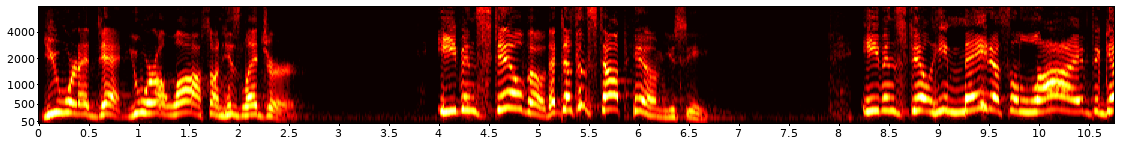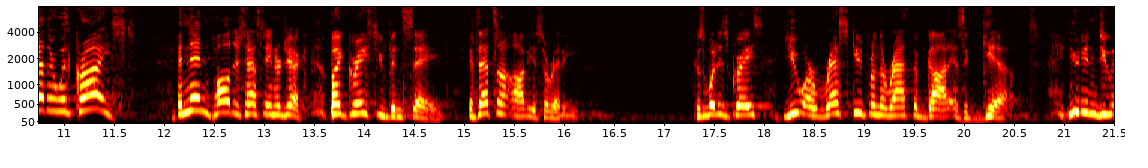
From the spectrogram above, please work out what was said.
You were a debt, you were a loss on His ledger. Even still, though, that doesn't stop Him, you see. Even still, he made us alive together with Christ. And then Paul just has to interject by grace you've been saved. If that's not obvious already. Because what is grace? You are rescued from the wrath of God as a gift. You didn't do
